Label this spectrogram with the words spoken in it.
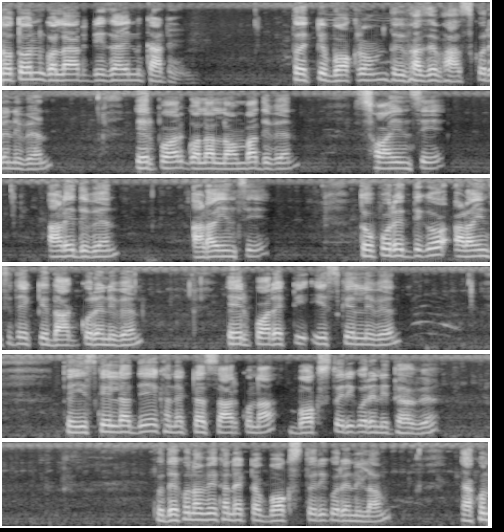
নতুন গলার ডিজাইন কাটে। তো একটি বক্রম দুই ভাজে ভাঁজ করে নেবেন। এরপর গলার লম্বা দিবেন, ছয় ইঞ্চি আড়ে দিবেন, আড়াই ইঞ্চি। তো উপরের দিকেও আড়াই ইঞ্চিতে একটি দাগ করে নেবেন। এরপর একটি স্কেল নেবেন। তো স্কেলটা দিয়ে এখানে একটা চার কোনা বক্স তৈরি করে নিতে হবে। তো দেখুন, আমি এখানে একটা বক্স তৈরি করে নিলাম। এখন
